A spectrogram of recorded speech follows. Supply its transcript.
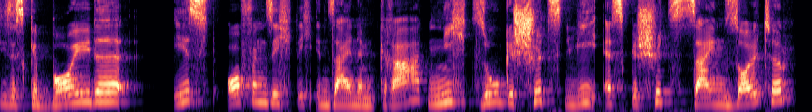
dieses Gebäude ist offensichtlich in seinem Grad nicht so geschützt, wie es geschützt sein sollte.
